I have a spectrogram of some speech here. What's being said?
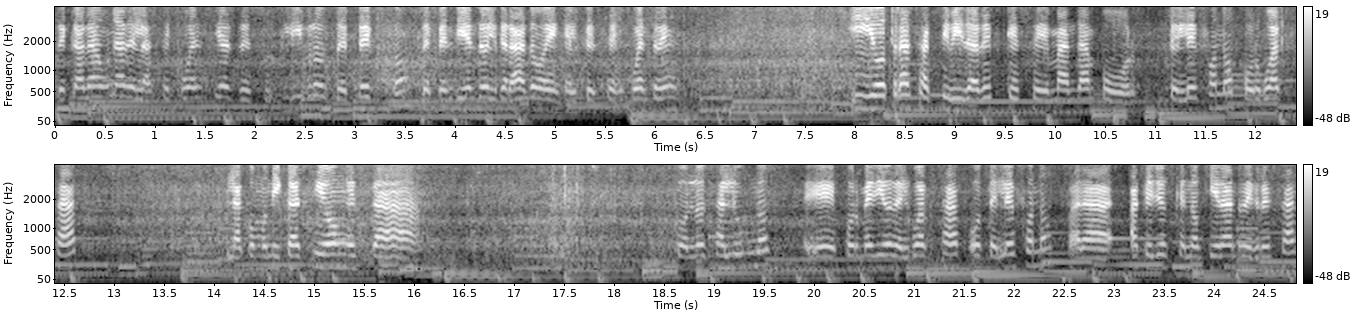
de cada una de las secuencias de sus libros de texto, dependiendo el grado en el que se encuentren, y otras actividades que se mandan por teléfono, por WhatsApp. La comunicación está con los alumnos eh, por medio del WhatsApp o teléfono para aquellos que no quieran regresar.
